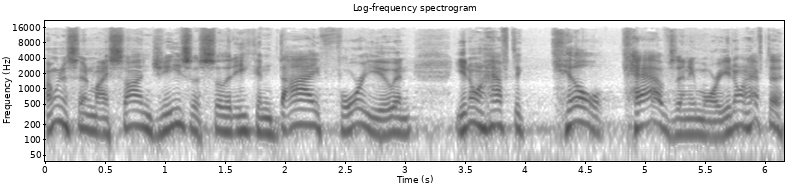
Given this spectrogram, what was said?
I'm going to send my son Jesus so that he can die for you. And you don't have to kill calves anymore. You don't have to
